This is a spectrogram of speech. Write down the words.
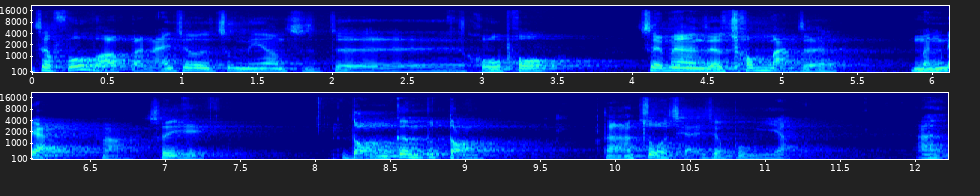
这佛法本来就是这么样子的活泼，这么样子充满着能量啊，所以懂跟不懂。当然做起来就不一样，啊，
